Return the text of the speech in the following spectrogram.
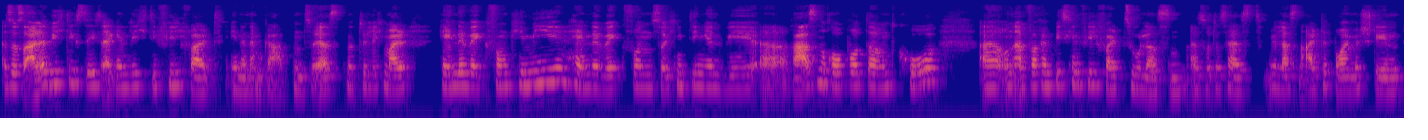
also das Allerwichtigste ist eigentlich die Vielfalt in einem Garten. Zuerst natürlich mal Hände weg von Chemie, Hände weg von solchen Dingen wie äh, Rasenroboter und Co. Äh, und einfach ein bisschen Vielfalt zulassen. Also das heißt, wir lassen alte Bäume stehen,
